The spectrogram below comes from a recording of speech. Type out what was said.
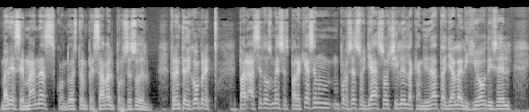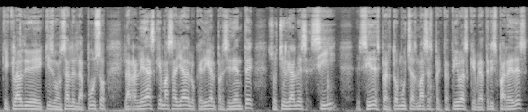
varias semanas, cuando esto empezaba el proceso del frente, dijo, hombre, para, hace dos meses, ¿para qué hacen un, proceso? Ya Xochitl es la candidata, ya la eligió, dice él, que Claudio X González la puso. La realidad es que más allá de lo que diga el presidente, Xochitl Gálvez sí, sí despertó muchas más expectativas que Beatriz Paredes.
